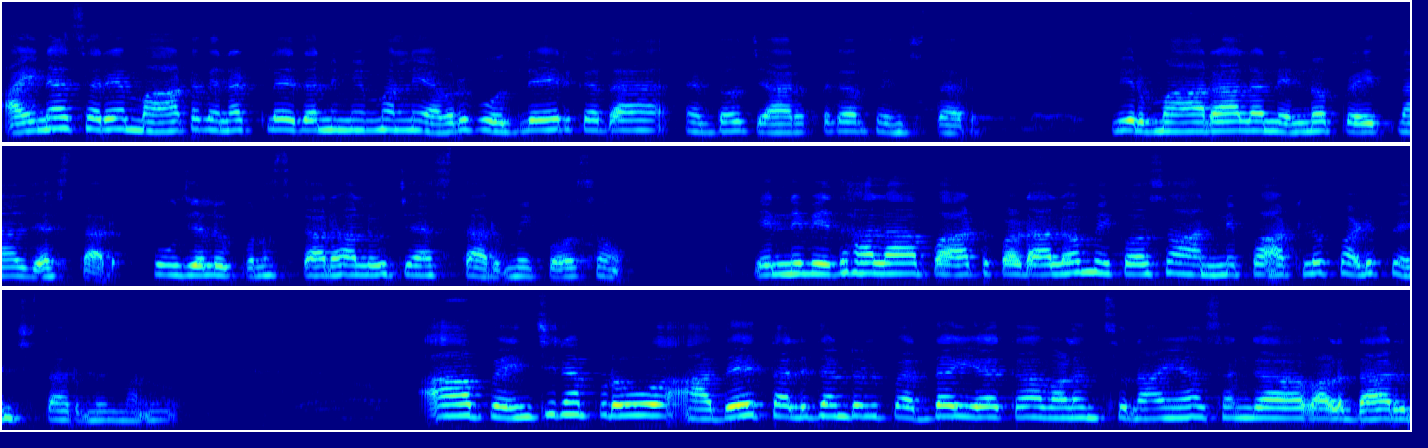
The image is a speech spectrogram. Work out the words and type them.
అయినా సరే మాట వినట్లేదని మిమ్మల్ని ఎవరు వదిలేరు కదా ఎంతో జాగ్రత్తగా పెంచుతారు. మీరు మారాలని ఎన్నో ప్రయత్నాలు చేస్తారు. పూజలు పునస్కారాలు చేస్తారు మీకోసం. ఎన్ని విధాల పాటు పడాలో మీకోసం అన్ని పాటలు పడి పెంచుతారు మిమ్మల్ని. ఆ పెంచినప్పుడు అదే తల్లిదండ్రులు పెద్ద అయ్యాక వాళ్ళని సునాయాసంగా వాళ్ళ దారి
